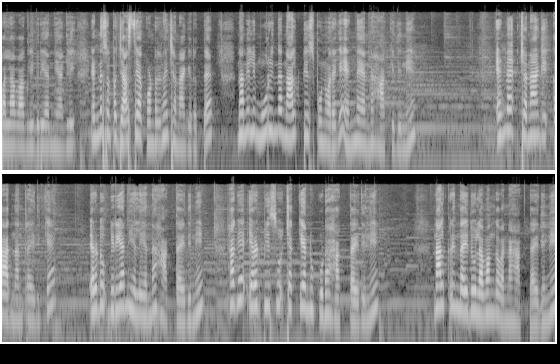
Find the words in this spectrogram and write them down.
ಪಲಾವ್ ಆಗಲಿ ಬಿರಿಯಾನಿ ಆಗಲಿ, ಎಣ್ಣೆ ಸ್ವಲ್ಪ ಜಾಸ್ತಿ ಹಾಕ್ಕೊಂಡ್ರೇ ಚೆನ್ನಾಗಿರುತ್ತೆ. ನಾನಿಲ್ಲಿ ಮೂರಿಂದ ನಾಲ್ಕು ಟೀ ಸ್ಪೂನ್ವರೆಗೆ ಎಣ್ಣೆಯನ್ನು ಹಾಕಿದ್ದೀನಿ. ಎಣ್ಣೆ ಚೆನ್ನಾಗಿ ಕಾದ ನಂತರ ಇದಕ್ಕೆ ಎರಡು ಬಿರಿಯಾನಿ ಎಲೆಯನ್ನು ಹಾಕ್ತಾ ಇದ್ದೀನಿ. ಹಾಗೆ ಎರಡು ಪೀಸು ಚಕ್ಕೆಯನ್ನು ಕೂಡ ಹಾಕ್ತಾ ಇದ್ದೀನಿ. ನಾಲ್ಕರಿಂದ ಐದು ಲವಂಗವನ್ನು ಹಾಕ್ತಾ ಇದ್ದೀನಿ.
